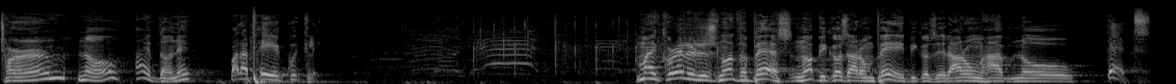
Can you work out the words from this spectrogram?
term? No, I've done it, but I pay it quickly. My credit is not the best, not because I don't pay, because I don't have no debts.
